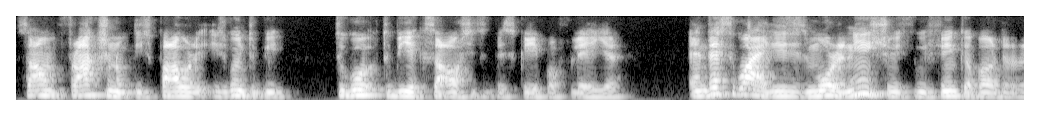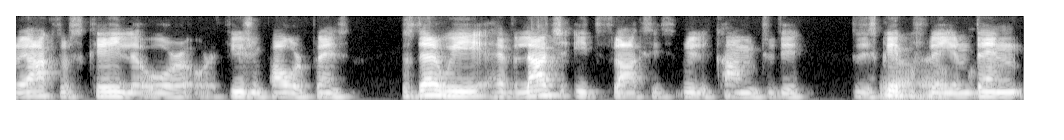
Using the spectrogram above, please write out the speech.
some fraction of this power is going to be to go to be exhausted to the scrape-off layer. And that's why this is more an issue if we think about the reactor scale or, or fusion power plants, because there we have large heat fluxes really coming to the to the escape-off yeah, layer yeah. and then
